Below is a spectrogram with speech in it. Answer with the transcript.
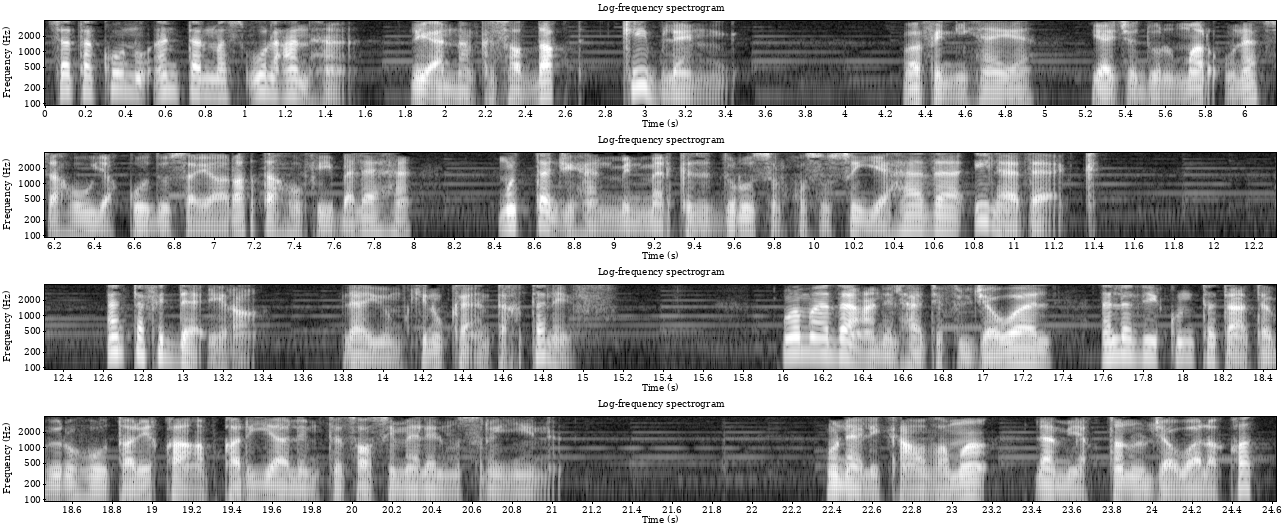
ستكون أنت المسؤول عنها لأنك صدقت كيبلينغ. وفي النهاية يجد المرء نفسه يقود سيارته في بلاهة متجها من مركز الدروس الخصوصية هذا إلى ذاك. أنت في الدائرة لا يمكنك أن تختلف. وماذا عن الهاتف الجوال الذي كنت تعتبره طريقة عبقرية لامتصاص مال المصريين؟ هنالك عظماء لم يقتنوا الجوال قط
